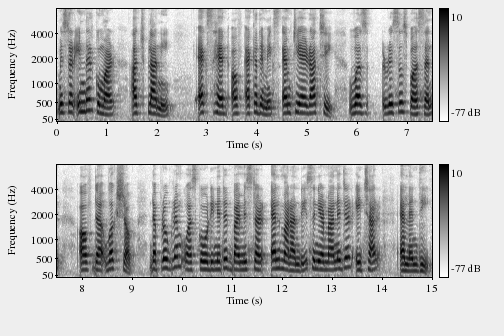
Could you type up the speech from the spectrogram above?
Mr. Inder Kumar Achplani, ex-head of academics MTI Ranchi, was resource person of the workshop. The program was coordinated by Mr. L. Marandi, Senior Manager HR L&D.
